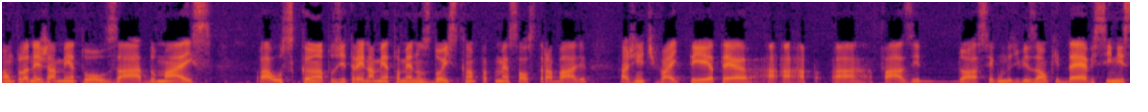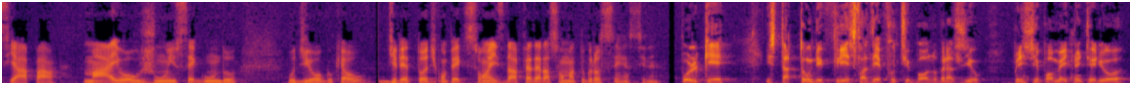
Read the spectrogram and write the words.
é um planejamento ousado, mas os campos de treinamento, ao menos dois campos para começar os trabalhos, a gente vai ter até a, a, a fase da segunda divisão, que deve se iniciar para maio ou junho, segundo o Diogo, que é o diretor de competições da Federação Mato Grossense, né? Por que está tão difícil fazer futebol no Brasil, principalmente no interior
